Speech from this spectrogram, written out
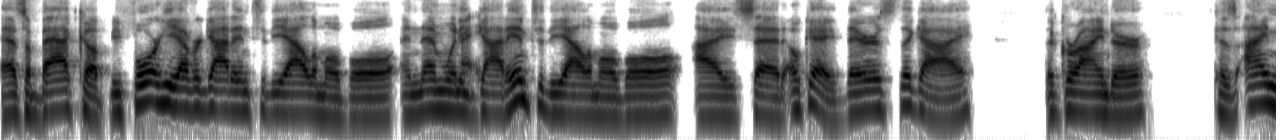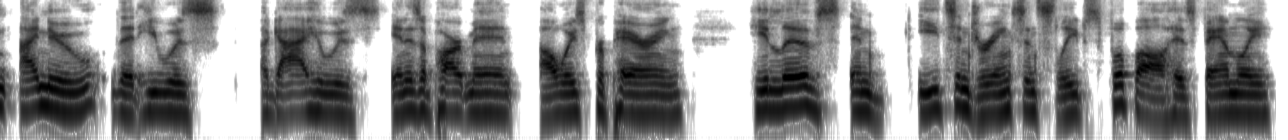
as a backup before he ever got into the Alamo Bowl. And then when right. he got into the Alamo Bowl, I said, okay, there's the guy, the grinder. Cause I, I knew that he was a guy who was in his apartment, always preparing. He lives and eats and drinks and sleeps football. His family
